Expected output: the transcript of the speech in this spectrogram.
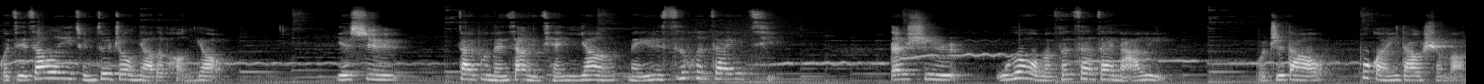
我结交了一群最重要的朋友。也许再不能像以前一样每日厮混在一起，但是无论我们分散在哪里，我知道，不管遇到什么，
